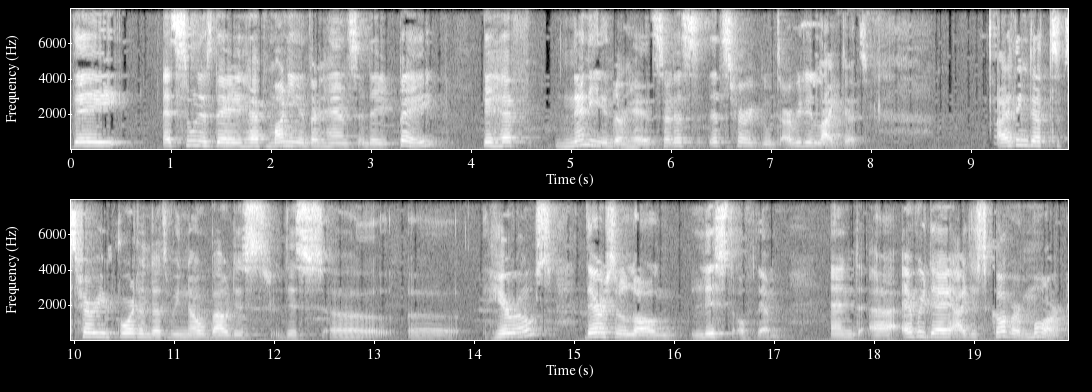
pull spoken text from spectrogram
they as soon as they have money in their hands and they pay, they have nanny in their head. So that's that's very good. I really like that. I think that it's very important that we know about this this uh, uh, heroes. There's a long list of them, and uh, every day I discover more.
